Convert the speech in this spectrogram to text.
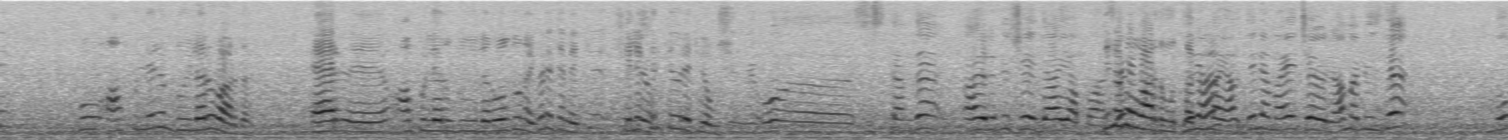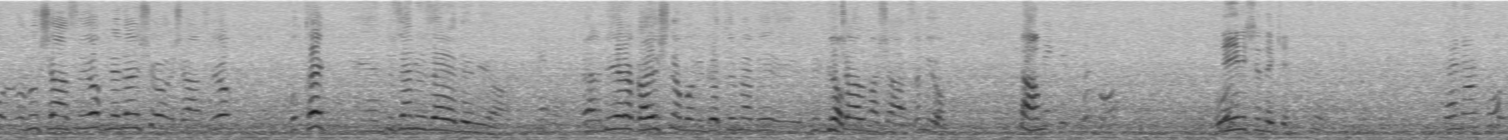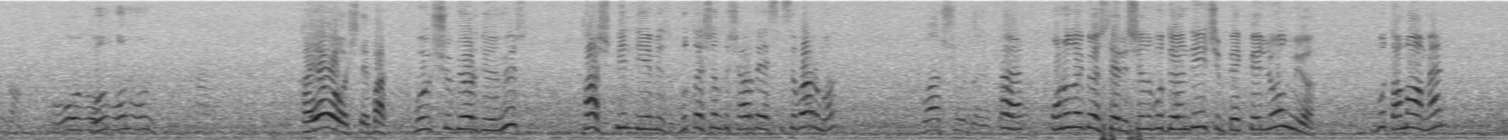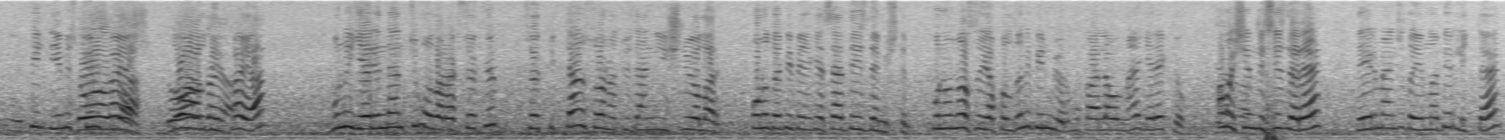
bu ampullerin duyuları vardı. Eğer e, ampullerin duyuları olduğuna göre demek ki elektrik de üretiyormuş. Şimdi o e, sistemde ayrı bir şey daha yapar. Dinamo vardı mutlaka. Dinamo, dinamayı çeviriyor ama bizde bu, bunun şansı yok. Neden şu şansı yok? Bu tek e, düzen üzere dönüyor. Yani bir yere kayışla bunu götürme bir, bir güç Yok. alma şansım yok. Tamam. Peki su mu? Bu- Neyin içindeki? Dönen un mu? Un. Un, un, un. Kaya o işte bak. Bu şu gördüğümüz taş bildiğimiz bu taşın dışarıda eskisi var mı? var şurada yukarıda. He, onu da gösterir. Şimdi bu döndüğü için pek belli olmuyor. Bu tamamen e, bildiğimiz tüm Doğal kaya. taş, Doğal, doğal bir kaya. kaya. Bunu yerinden tüm olarak söküp söktükten sonra düzenli işliyorlar. Onu da bir belgeselde izlemiştim. Bunun nasıl yapıldığını bilmiyorum. Mukalla olmaya gerek yok. Ama şimdi sizlere Değirmenci dayımla birlikte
